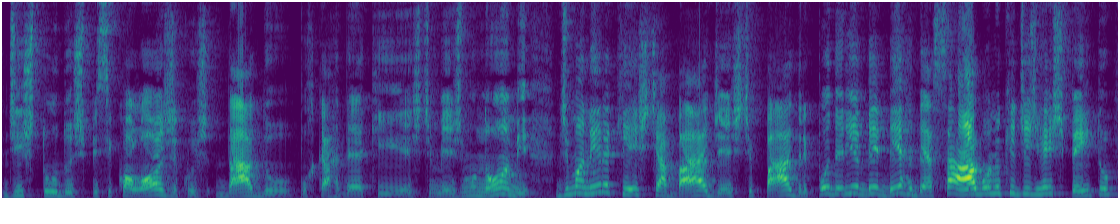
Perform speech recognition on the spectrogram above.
de estudos psicológicos, dado por Kardec este mesmo nome, de maneira que este abade, este padre, poderia beber dessa água no que diz respeito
